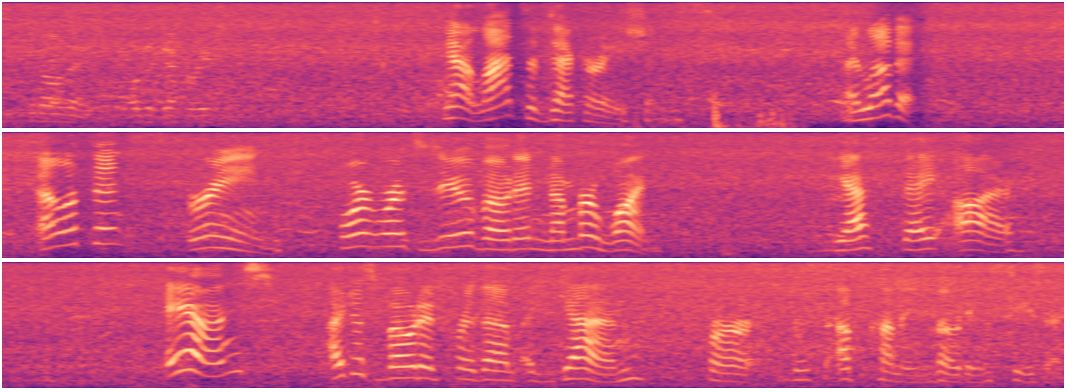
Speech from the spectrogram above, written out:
Look at all that, all the decorations. Yeah, lots of decorations. I love it. Elephant Springs. Fort Worth Zoo voted number one. Yes, they are. And I just voted for them again for this upcoming voting season.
